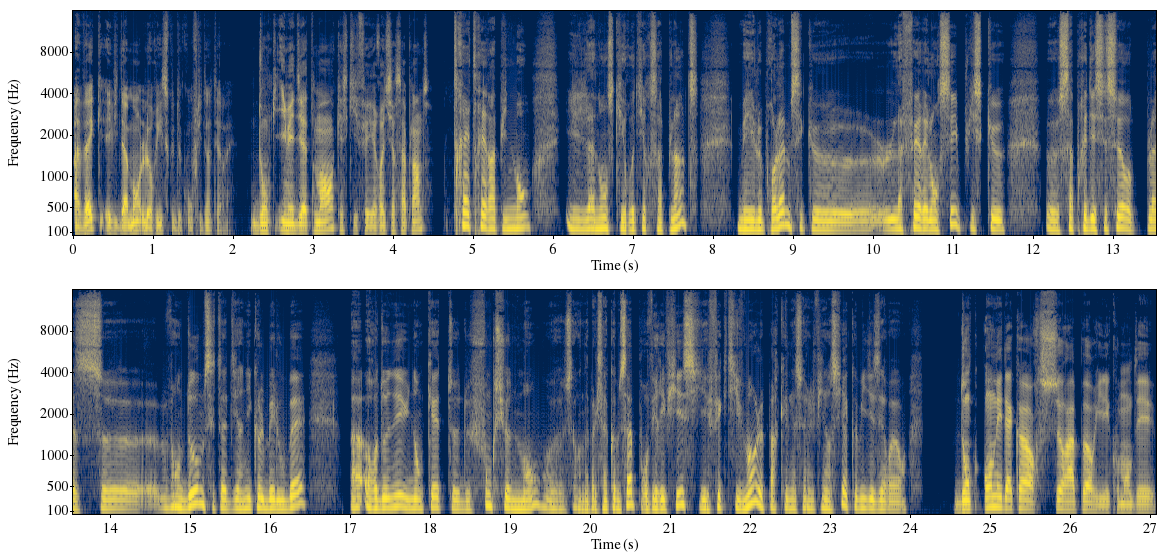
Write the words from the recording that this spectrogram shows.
avec évidemment le risque de conflit d'intérêts. Donc immédiatement, qu'est-ce qu'il fait? Il retire sa plainte? Très très rapidement, il annonce qu'il retire sa plainte, mais le problème c'est que l'affaire est lancée puisque euh, sa prédécesseur place euh, Vendôme, c'est-à-dire Nicole Belloubet, a ordonné une enquête de fonctionnement, euh, ça, on appelle ça comme ça, pour vérifier si effectivement le parquet national financier a commis des erreurs. Donc on est d'accord, ce rapport, il est commandé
